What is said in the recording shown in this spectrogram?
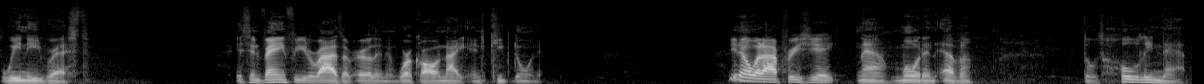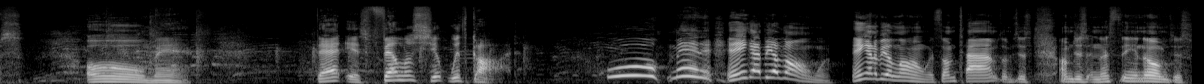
We need rest. It's in vain for you to rise up early and work all night and keep doing it. You know what I appreciate now more than ever? Those holy naps. Oh, man. That is fellowship with God. Oh, man. It ain't got to be a long one. It ain't got to be a long one. Sometimes I'm just, I'm just, and next thing you know, I'm just,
